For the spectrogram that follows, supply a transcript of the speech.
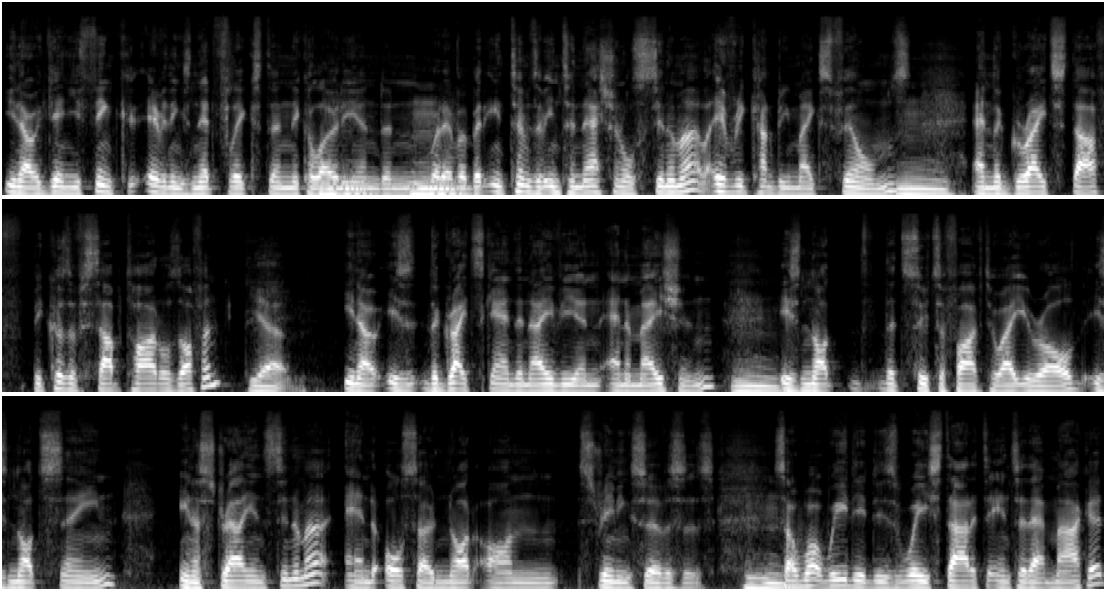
you know, again, you think everything's Netflixed and Nickelodeon and Mm. whatever, but in terms of international cinema, every country makes films. Mm. And the great stuff, because of subtitles often, Yeah. you know, is the great Scandinavian animation Mm. is not that suits a five to eight year old is not seen in Australian cinema and also not on streaming services. Mhm. So what we did is we started to enter that market.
